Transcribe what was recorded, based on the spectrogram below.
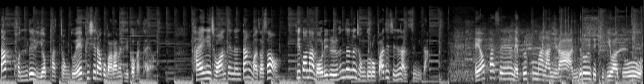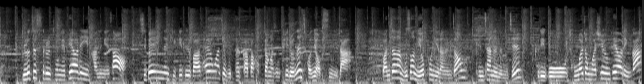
딱 번들 이어팟 정도의 fit이라고 말하면 될 것 같아요. 다행히 저한테는 딱 맞아서 뛰거나 머리를 흔드는 정도로 빠지지는 않습니다. 에어팟은 애플뿐만 아니라 안드로이드 기기와도 블루투스를 통해 pairing이 가능해서 집에 있는 기기들과 사용하지 못할까봐 걱정하실 필요는 전혀 없습니다. 완전한 무선 이어폰이라는 점, 괜찮은 음질, 그리고 정말 정말 쉬운 페어링과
